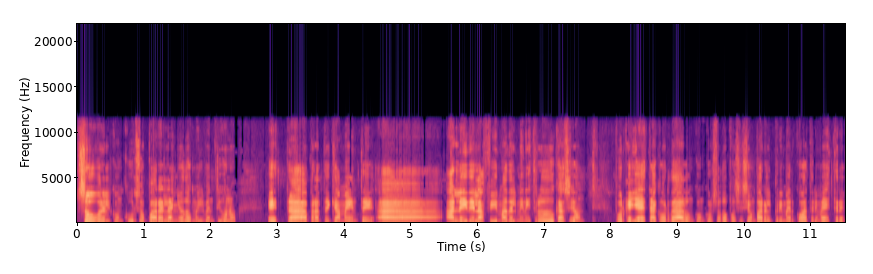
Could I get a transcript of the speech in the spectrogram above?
Sobre el concurso para el año 2021, está prácticamente a, ley de la firma del ministro de Educación, porque ya está acordado un concurso de oposición para el primer cuatrimestre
